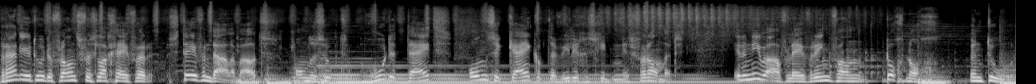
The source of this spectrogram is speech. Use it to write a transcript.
Radio Tour de France-verslaggever Steven Dalebout onderzoekt hoe de tijd onze kijk op de wielergeschiedenis verandert. In een nieuwe aflevering van Toch nog een Tour.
